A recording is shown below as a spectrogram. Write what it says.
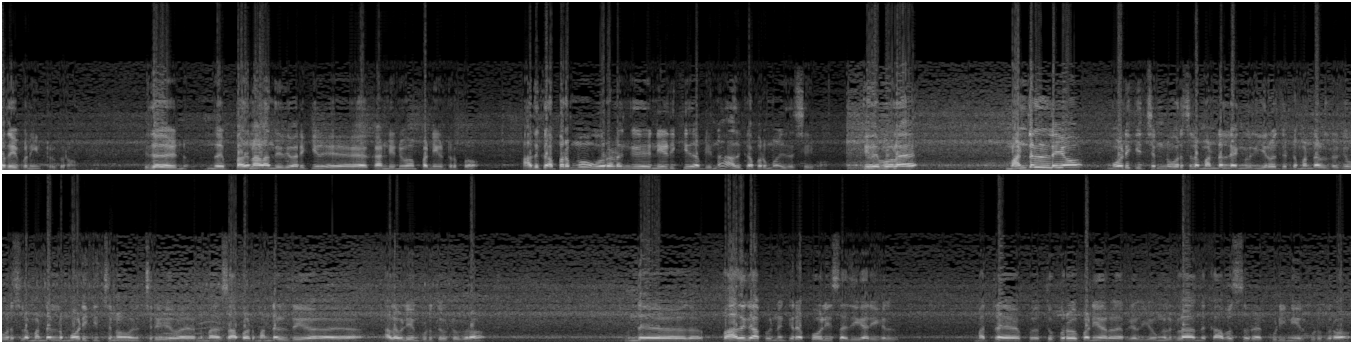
உதவி பண்ணிகிட்டு இருக்கிறோம். இதை இந்த பதினாலாம் தேதி வரைக்கும் கண்டினியூவாக பண்ணிக்கிட்டு இருப்போம். அதுக்கப்புறமும் ஊரடங்கு நீடிக்குது அப்படின்னா அதுக்கப்புறமும் இதை செய்வோம். இதே போல் மண்டல்லையும் மோடி கிச்சன் ஒரு சில மண்டல் எங்களுக்கு இருபத்தெட்டு மண்டல் இருக்குது ஒரு சில மண்டலில் மோடி கிச்சனும் சரி நம்ம சாப்பாடு மண்டல் அளவுலையும் கொடுத்துக்கிட்டு இருக்கிறோம் இந்த பாதுகாப்பு நிற்கிற போலீஸ் அதிகாரிகள் மற்ற துப்புரவு பணியாளர்கள் இவங்களுக்கெல்லாம் அந்த கபசுர குடிநீர் கொடுக்குறோம்.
